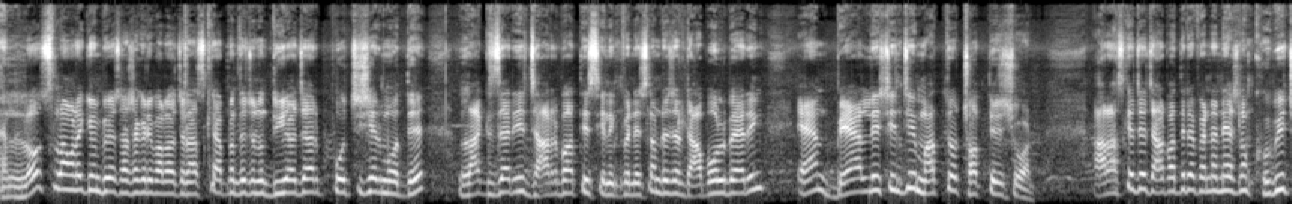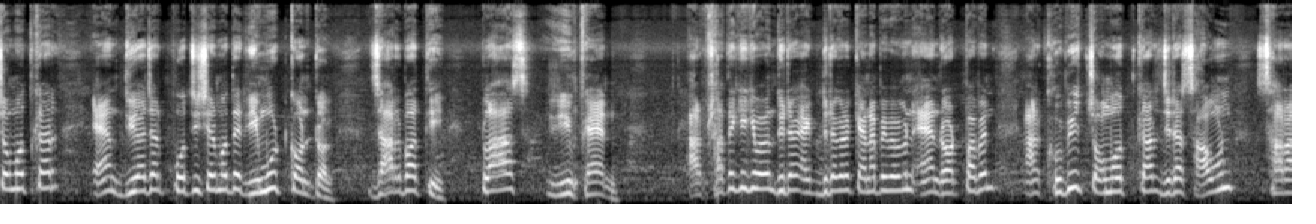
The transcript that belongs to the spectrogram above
হ্যালো সালাম আলাইকুম বিয়স আশা করি ভালো আছেন। আজকে আপনাদের জন্য দুই হাজার পঁচিশের মধ্যে লাক্সারি ঝাড়বাতি সিলিং ফ্যান। এসলাম এটা ডাবল ব্যারিং অ্যান্ড বিয়াল্লিশ ইঞ্চি মাত্র ছত্রিশ ওয়াট। আর আজকে যে ঝাড়বাতিটা ফ্যানটা নিয়ে আসলাম খুবই চমৎকার অ্যান্ড দুই হাজার পঁচিশের মধ্যে রিমোট কন্ট্রোল ঝাড়বাতি প্লাস ফ্যান আর সাথে কী কী পাবেন? দুইটা, এক দুটা করে ক্যানাপি পাবেন অ্যান্ড রড পাবেন। আর খুবই চমৎকার যেটা সাউন্ড সারা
